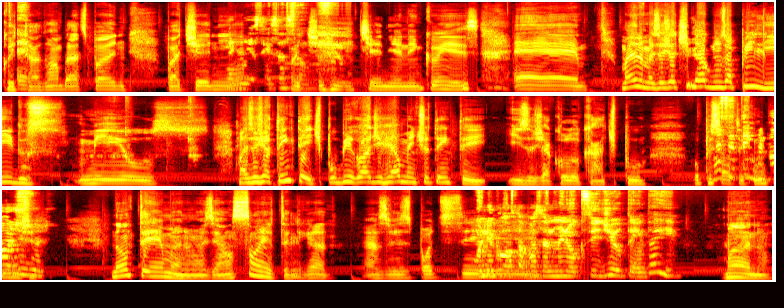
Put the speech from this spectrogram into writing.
Coitado, um abraço pra, pra Tianinha. Aninha Sensação. Tianinha nem conheço. É, mas, mas eu já tive alguns apelidos meus. Mas eu já tentei. Tipo, o bigode realmente eu tentei, Isa, já colocar. Tipo, o Mas pessoal você tem muito- bigode? Não tem, mano, mas é um sonho, tá ligado? Às vezes pode ser. O Nicolas tá passando minoxidil, tenta aí. Mano,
